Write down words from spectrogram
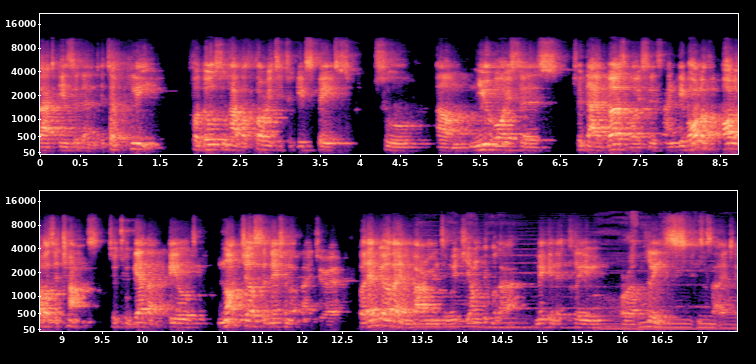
that incident. It's a plea for those who have authority to give space to um, new voices, to diverse voices, and give all of, all of us a chance to together build not just the nation of Nigeria, but every other environment in which young people are making a claim or a place in society.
